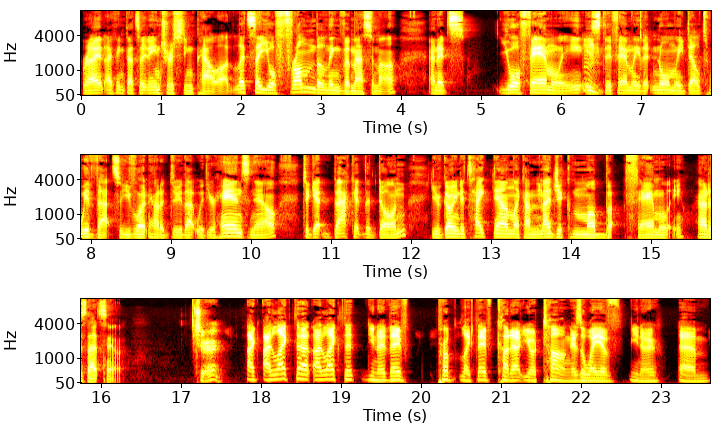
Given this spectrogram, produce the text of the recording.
right? I think that's an interesting power. Let's say you're from the Lingua Massima and it's your family is the family that normally dealt with that. So you've learned how to do that with your hands now to get back at the Don. You're going to take down like a magic mob family. How does that sound? Sure. I, I like that. I like that. You know, they've prob- like they've cut out your tongue as a way of you know um,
